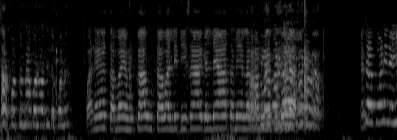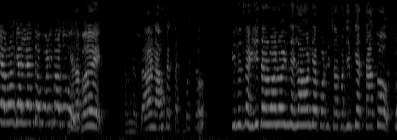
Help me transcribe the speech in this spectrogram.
સરપંચ તો ના બનવા દીધો પણ. પણ તમે હું કા ઉતાવળ લીધી છે? ગલ્યા તમે લડવાનું એટલે પોણી નહીં આવવાનું ગલ્યા તો પોણી પાછું. ભાઈ તમે તાન આવું કેતા ખબર છે? એને જ નહીં તારવાનો એને નહીં લાવવાનો ડેપોટી સરપંચ એમ કેતા તો. તો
